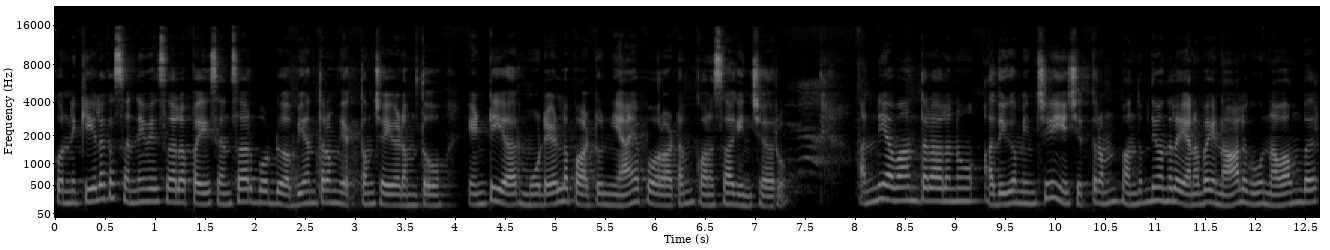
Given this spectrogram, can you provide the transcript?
కొన్ని కీలక సన్నివేశాలపై సెన్సార్ బోర్డు అభ్యంతరం వ్యక్తం చేయడంతో ఎన్టీఆర్ మూడేళ్ళ పాటు న్యాయ పోరాటం కొనసాగించారు. అన్ని అవాంతరాలను అధిగమించి ఈ చిత్రం పంతొమ్మిది వందల ఎనభై నాలుగు నవంబర్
